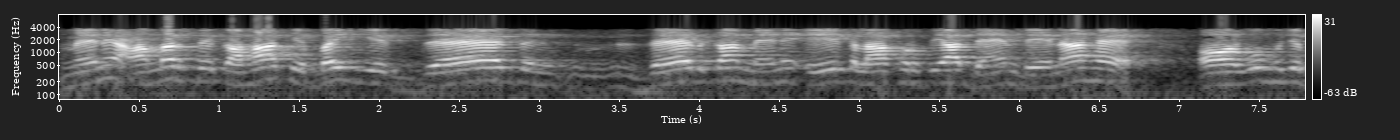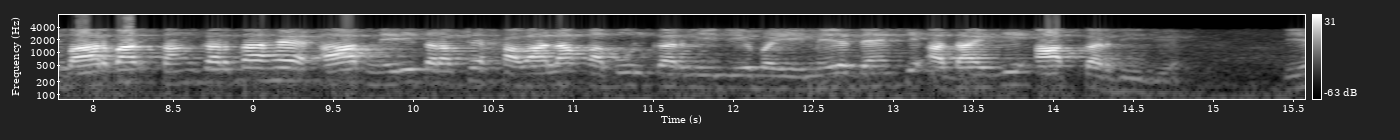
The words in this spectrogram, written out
میں نے عمر سے کہا کہ بھائی یہ زید زید کا میں نے ایک لاکھ روپیہ دین دینا ہے اور وہ مجھے بار بار تنگ کرتا ہے۔ آپ میری طرف سے حوالہ قبول کر لیجیے بھائی۔ میرے دین کی ادائیگی آپ کر دیجیے۔ یہ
